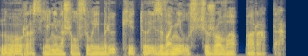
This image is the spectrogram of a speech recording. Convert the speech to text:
Ну, раз я не нашел свои брюки, то и звонил с чужого аппарата.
